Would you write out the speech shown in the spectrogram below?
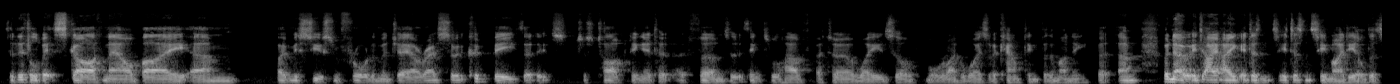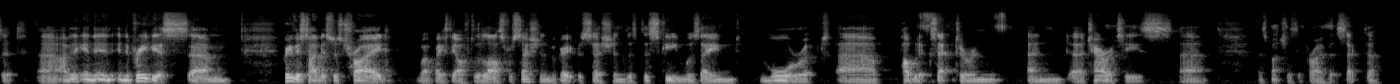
it's a little bit scarred now by um, by misuse and fraud in the JRS. So it could be that it's just targeting it at, at, firms that it thinks will have better ways of more reliable ways of accounting for the money. But um, but no, it, I, I, it doesn't it doesn't seem ideal, does it? Uh, I think in, in, the previous um, previous time this was tried. Well, basically after the last recession, the Great Recession, the, the scheme was aimed more at uh, public sector and and uh, charities uh, as much as the private sector.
